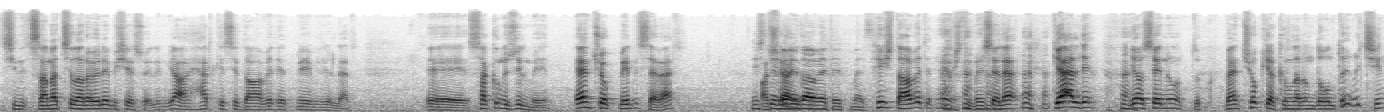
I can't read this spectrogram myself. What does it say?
Şimdi sanatçılara öyle bir şey söyleyeyim. Ya herkesi davet etmeyebilirler. Ee, sakın üzülmeyin. En çok beni sever. Hiç de beni davet etmez. Hiç davet etmemişti mesela. Geldi. Ya seni unuttuk. Ben çok yakınlarında olduğum için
